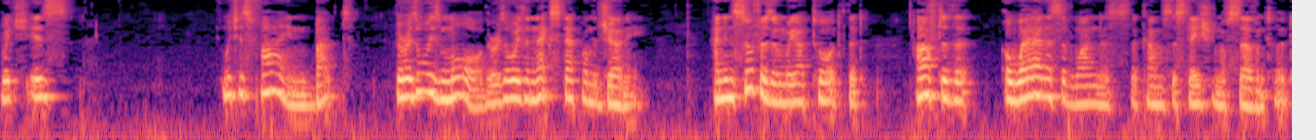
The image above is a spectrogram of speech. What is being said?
which is which is fine, but there is always more, there is always a next step on the journey. And in Sufism we are taught that after the awareness of oneness there comes the station of servanthood.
